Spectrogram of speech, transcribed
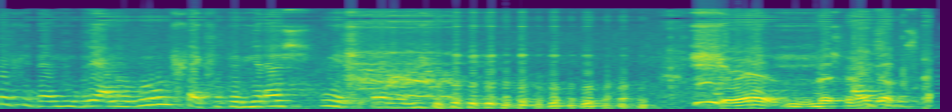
Αν θέλει να δει έναν ρούχο, θα έπρεπε να το δει.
